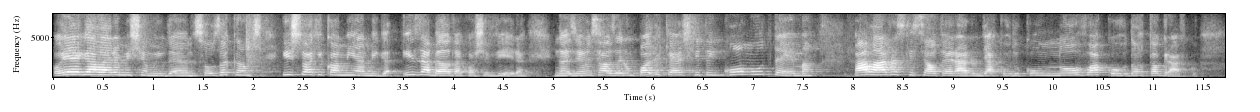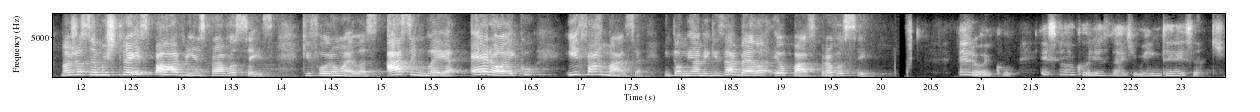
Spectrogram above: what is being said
Oi, galera, me chamo Ildaiane Souza Campos e estou aqui com a minha amiga Isabela da Costa Vieira. Nós vamos fazer um podcast que tem como tema palavras que se alteraram de acordo com o um novo acordo ortográfico. Nós já temos três palavrinhas para vocês, que foram elas Assembleia, Heróico e Farmácia. Então, minha amiga Isabela, eu passo para você. Heróico. Essa é uma curiosidade bem interessante,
